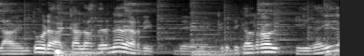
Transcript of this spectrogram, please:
la aventura Kalos de Netherdeep de Critical Role y de ID.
